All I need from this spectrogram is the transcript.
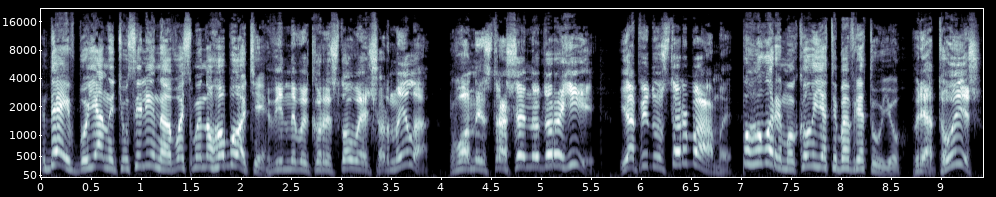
Дейв буянить у селі на восьминого боті. Він не використовує чорнила? Вони страшенно дорогі. Я піду з торбами. Поговоримо, коли я тебе врятую. Врятуєш?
